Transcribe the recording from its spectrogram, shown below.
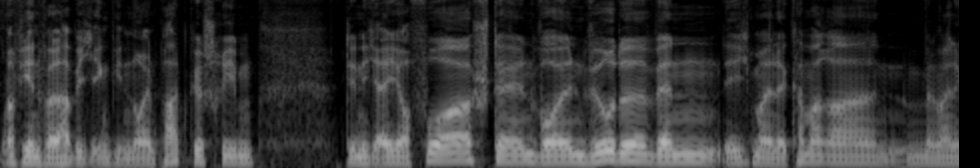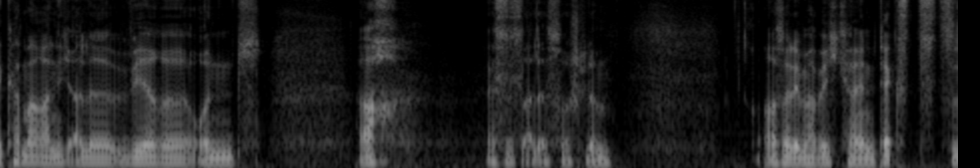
Auf jeden Fall habe ich irgendwie einen neuen Part geschrieben, den ich eigentlich auch vorstellen wollen würde, wenn ich meine Kamera, wenn meine Kamera nicht alle wäre und ach, es ist alles so schlimm. Außerdem habe ich keinen Text zu,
